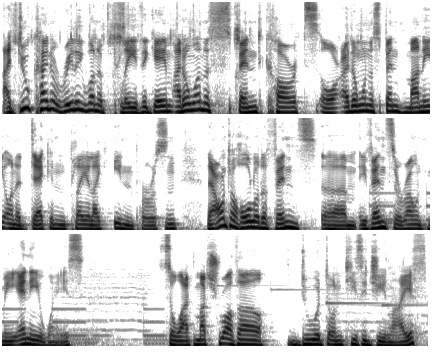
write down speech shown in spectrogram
I do kind of really want to play the game. I don't want to spend cards or I don't want to spend money on a deck and play like in person. There aren't a whole lot of events, um, events around me anyways. So I'd much rather do it on TCG Live.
